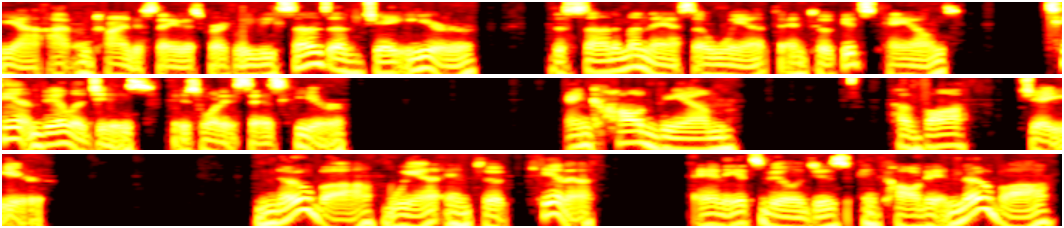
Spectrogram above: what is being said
yeah, I'm trying to say this correctly. The sons of Jair the son of Manasseh went and took its towns, tent villages is what it says here, and called them Havoth Jair. Nobah went and took Kenath and its villages and called it Nobah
